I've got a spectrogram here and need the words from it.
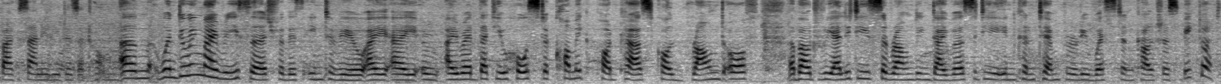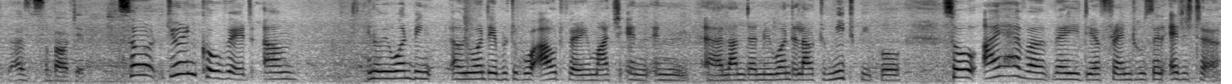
Pakistani readers at home. Um, when doing my research for this interview, I, I, I, read that you host a comic podcast called Browned Off about realities surrounding diversity in contemporary Western culture. Speak to us about it. So during COVID, um, you know, we weren't being, uh, we weren't able to go out very much in in uh, London. We weren't allowed to meet people. So I have a very dear friend who's an editor,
